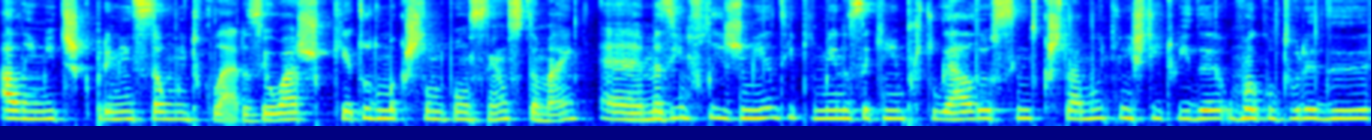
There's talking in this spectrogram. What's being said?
há limites que para mim são muito claros. Eu acho que é tudo uma questão de bom senso também, uh, mas infelizmente, e pelo menos aqui em Portugal, eu sinto que está muito instituída uma cultura de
